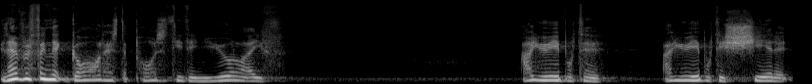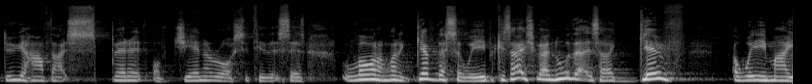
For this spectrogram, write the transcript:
In everything that God has deposited in your life, are you able to are you able to share it? Do you have that spirit of generosity that says, Lord, I'm going to give this away because actually I know that as I give away my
